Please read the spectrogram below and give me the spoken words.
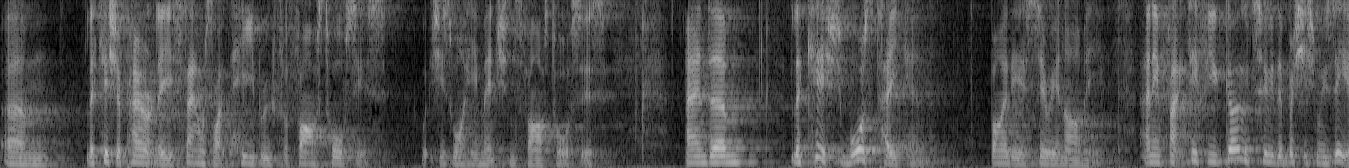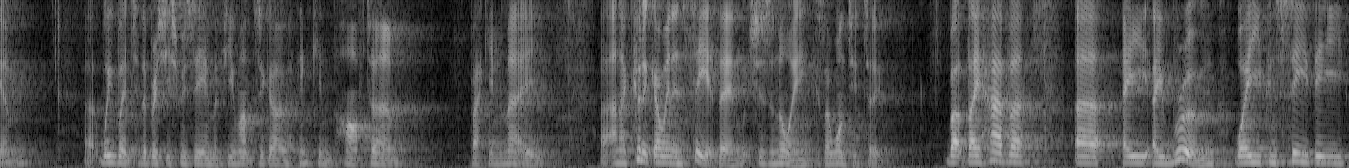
Um, Lachish apparently sounds like the Hebrew for fast horses, which is why he mentions fast horses. And um, Lachish was taken by the Assyrian army. And in fact, if you go to the British Museum, uh, we went to the British Museum a few months ago, I think in half term, back in May, uh, and I couldn't go in and see it then, which is annoying because I wanted to. But they have a, uh, a, a room where you can see the.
